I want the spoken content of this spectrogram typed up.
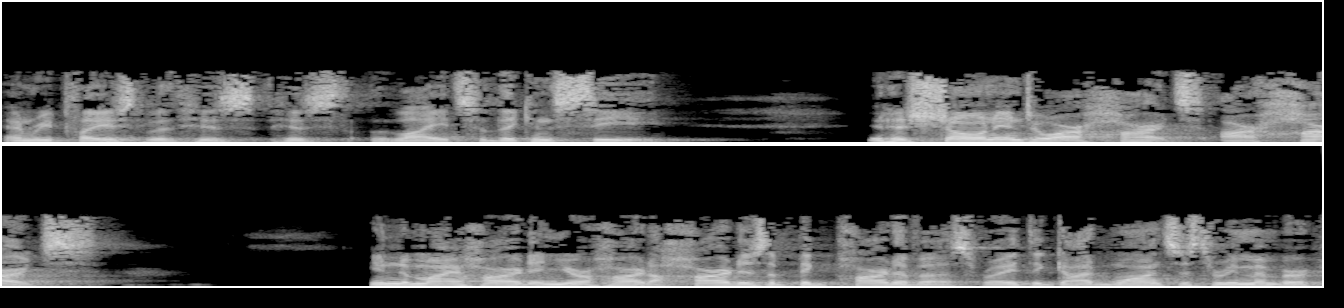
and replaced with His, His light so they can see. It has shone into our hearts, our hearts, into my heart and your heart. A heart is a big part of us, right? That God wants us to remember.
